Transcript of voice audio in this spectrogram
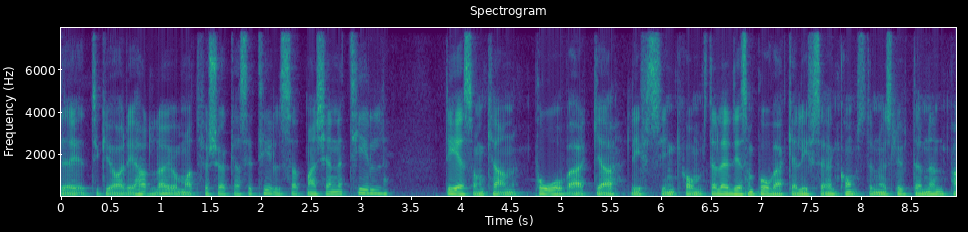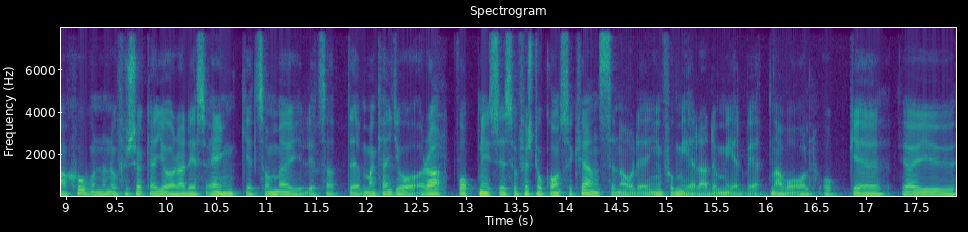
eh, tycker jag, det handlar ju om att försöka se till så att man känner till det som kan påverka livsinkomst eller det som påverkar livsinkomsten och i slutändan pensionen och försöka göra det så enkelt som möjligt så att eh, man kan göra förhoppningsvis och förstå konsekvenserna av det informerade och medvetna val. Och eh, vi har ju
